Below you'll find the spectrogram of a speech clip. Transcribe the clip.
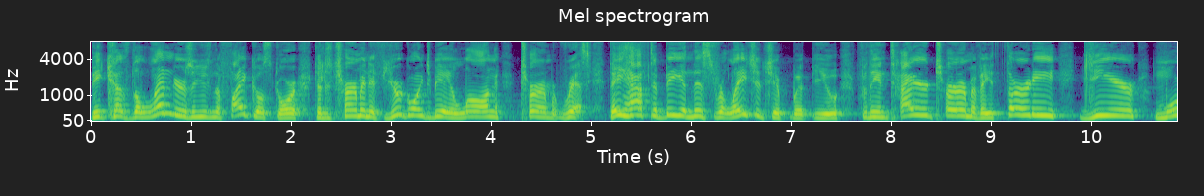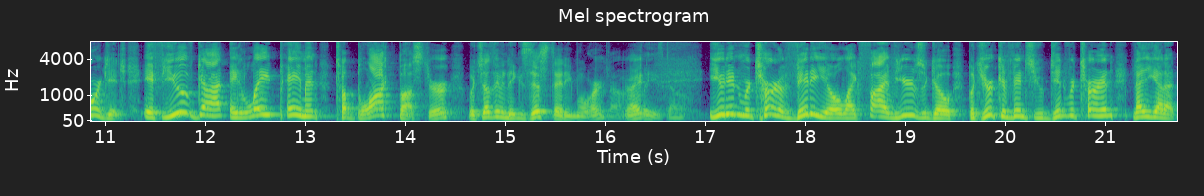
Because the lenders are using the FICO score to determine if you're going to be a long term risk. They have to be in this relationship with you for the entire term of a 30 year mortgage. If you've got a late payment to Blockbuster, which doesn't even exist anymore, right? please don't. You didn't return a video like five years ago, but you're convinced you did return it. Now you got a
